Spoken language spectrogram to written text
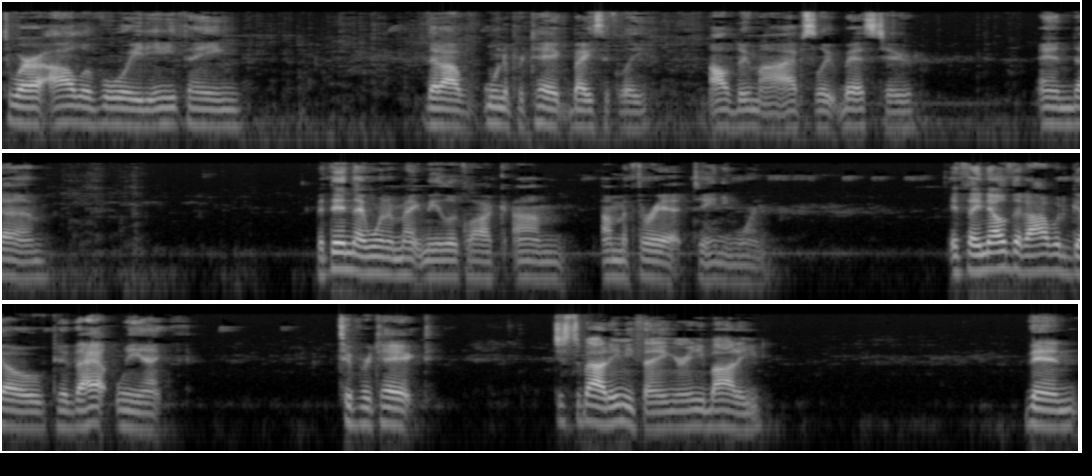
to where I'll avoid anything that I want to protect, basically, I'll do my absolute best to. And, um, but then they want to make me look like I'm, I'm a threat to anyone. If they know that I would go to that length to protect just about anything or anybody, then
